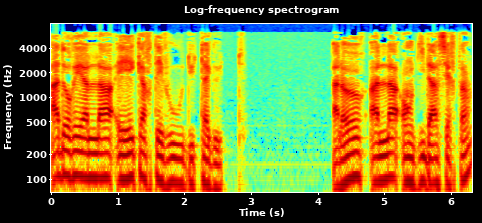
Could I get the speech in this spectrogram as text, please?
Adorez Allah et écartez-vous du tagut. Alors Allah en guida certains,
